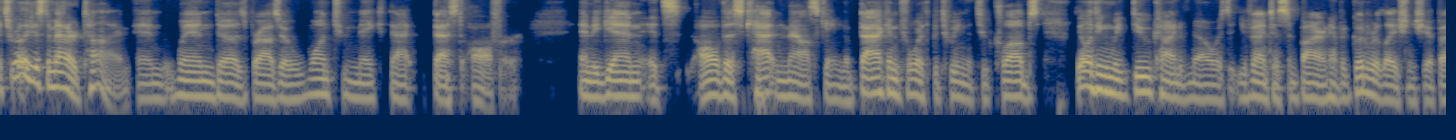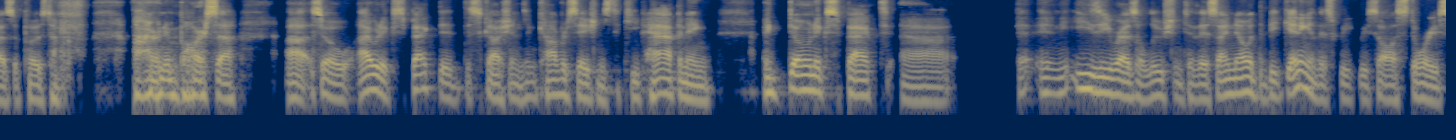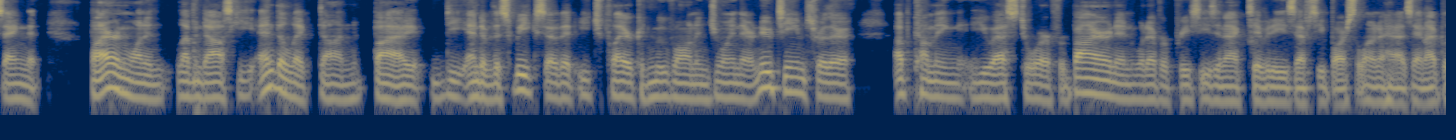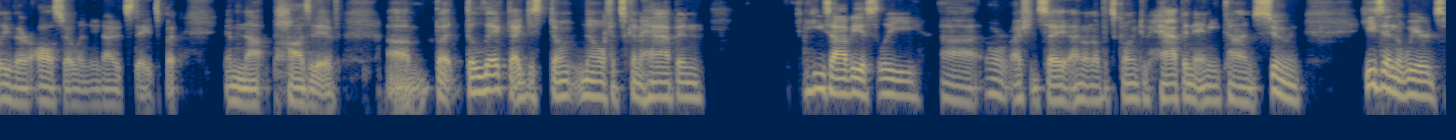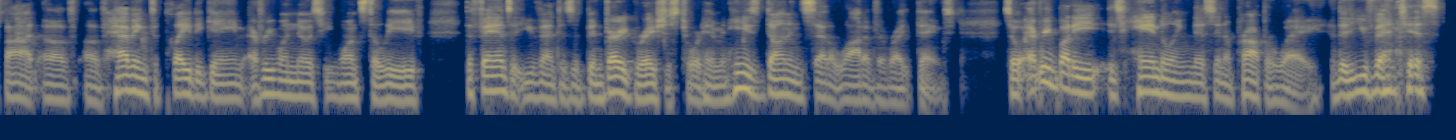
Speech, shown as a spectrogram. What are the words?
it's really just a matter of time. And when does Brazzo want to make that best offer? And again, it's all this cat and mouse game, the back and forth between the two clubs. The only thing we do kind of know is that Juventus and Bayern have a good relationship as opposed to Bayern and Barca. Uh, so I would expect the discussions and conversations to keep happening. I don't expect uh, an easy resolution to this. I know at the beginning of this week, we saw a story saying that Bayern wanted Lewandowski and De Ligt done by the end of this week so that each player could move on and join their new teams for their upcoming US tour for Bayern and whatever preseason activities FC Barcelona has. And I believe they're also in the United States, but am not positive. Um, but De Ligt, I just don't know if it's going to happen. He's obviously uh, or I should say, I don't know if it's going to happen anytime soon. He's in the weird spot of of having to play the game. Everyone knows he wants to leave. The fans at Juventus have been very gracious toward him, and he's done and said a lot of the right things. So everybody is handling this in a proper way. The Juventus,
